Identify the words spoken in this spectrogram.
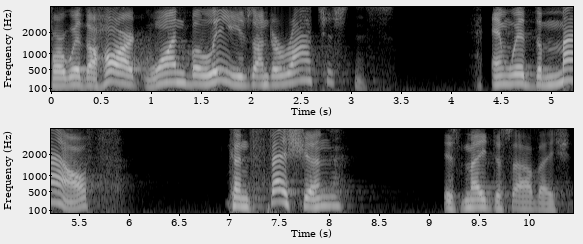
For with the heart one believes unto righteousness, and with the mouth confession is made to salvation.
